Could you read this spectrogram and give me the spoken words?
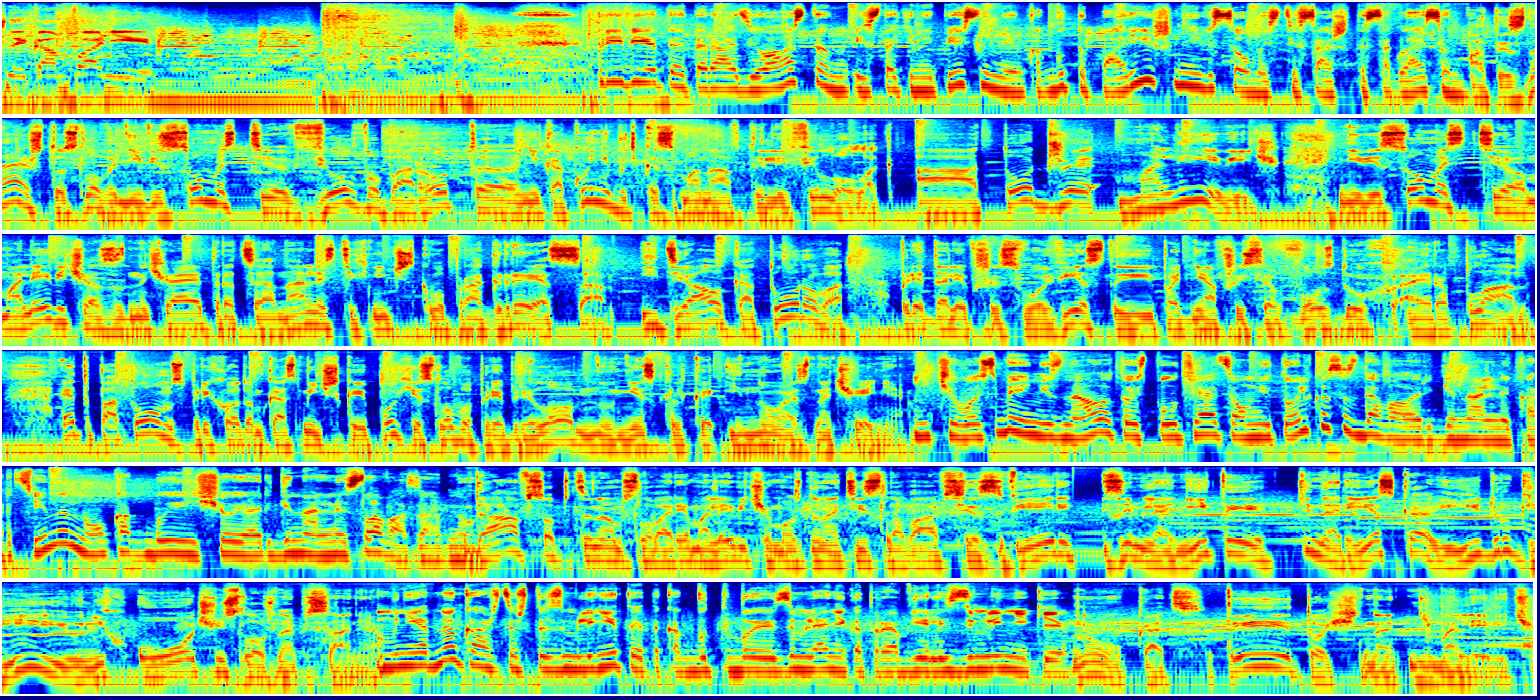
Оптимистичной компании. Привет, это Радио Астон, и с такими песнями как будто Париж и невесомости. Саша, ты согласен? А ты знаешь, что слово «невесомость» ввел в оборот э, не какой-нибудь космонавт или филолог, а тот же Малевич. Невесомость э, Малевич означает рациональность технического прогресса, идеал которого, преодолевший свой вес и поднявшийся в воздух аэроплан. Это потом, с приходом космической эпохи, слово приобрело, ну, несколько иное значение. Ничего себе, я не знала. То есть, получается, он не только создавал оригинальные картины, но как бы еще и оригинальные слова заодно. Да, в собственном словаре Малевича можно найти слова «все зверь», «земляниты», «кинорезка» и другие, и у них очень сложное описание. Мне одной кажется, что земляниты это как будто бы земляне, которые объелись земляники. Ну, Кать, ты точно не Малевич.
